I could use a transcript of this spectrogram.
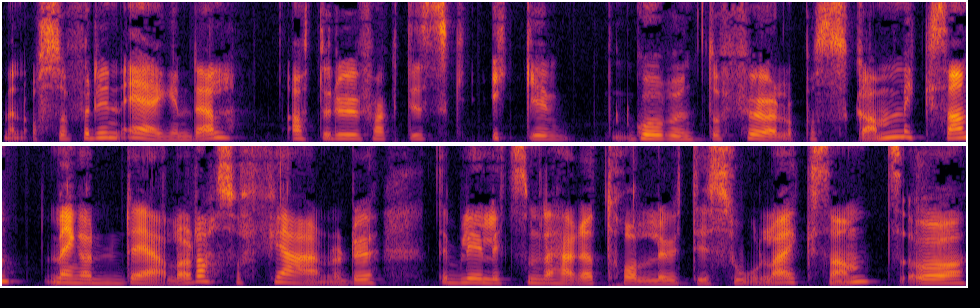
men også for din egen del. At du faktisk ikke går rundt og føler på skam, ikke sant. Med en gang du deler, da, så fjerner du Det blir litt som det her trollet ute i sola, ikke sant. Og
